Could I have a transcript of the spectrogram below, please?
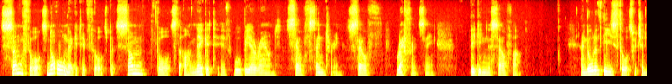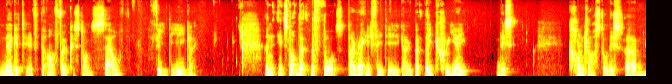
Some thoughts, not all negative thoughts, but some thoughts that are negative will be around self centering, self referencing, bigging the self up. And all of these thoughts, which are negative, that are focused on self, feed the ego. And it's not that the thoughts directly feed the ego, but they create this contrast or this, um,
